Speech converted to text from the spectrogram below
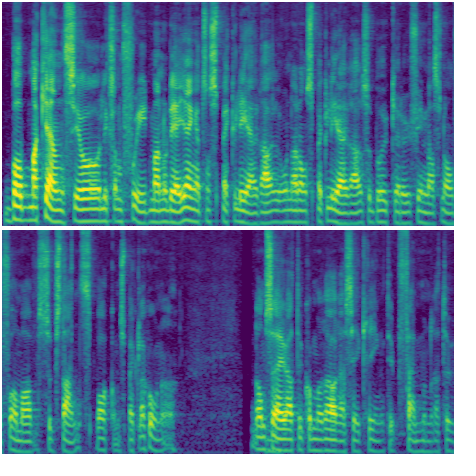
Bob McKenzie och liksom Friedman och det gänget som spekulerar och när de spekulerar så brukar det ju finnas någon form av substans bakom spekulationerna. De säger ju att det kommer röra sig kring typ 500 000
